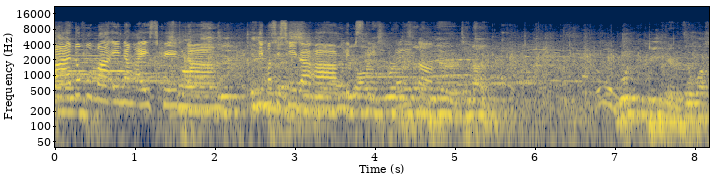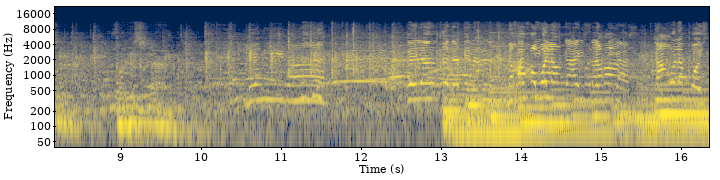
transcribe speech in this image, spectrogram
Paano kumain ng ice cream na hindi is masisira ang lipstick? Tonight. Wouldn't be here if it wasn't for this man. Ang hirap. Kailangan kagatin na. Nakakawalang guys, nakakawalang voice.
